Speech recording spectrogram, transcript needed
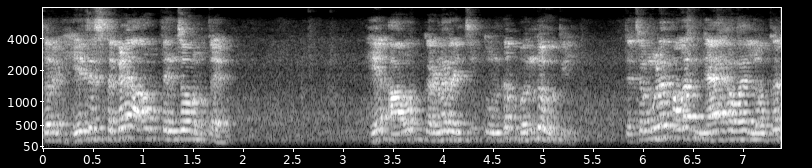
तर हे जे सगळे आरोप त्यांच्यावर होत आहेत हे आरोप करणाऱ्यांची तोंड बंद होती त्याच्यामुळे मला न्याय हवा आहे लवकर.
